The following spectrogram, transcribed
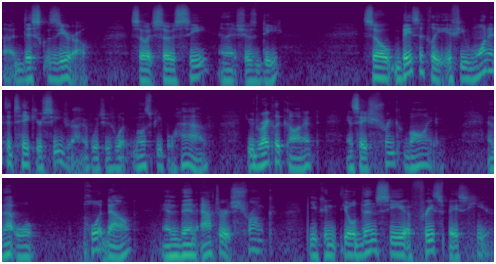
uh, disk 0. So it shows C and then it shows D. So basically, if you wanted to take your C drive, which is what most people have, you'd right click on it and say shrink volume. And that will pull it down. And then after it's shrunk, you can, you'll then see a free space here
